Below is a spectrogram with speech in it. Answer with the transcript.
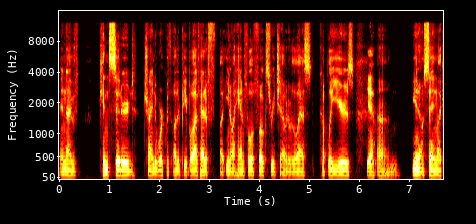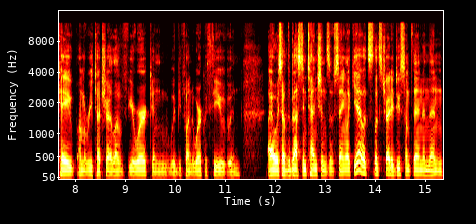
and I've considered trying to work with other people. I've had a, f- you know, a handful of folks reach out over the last couple of years, Yeah. um, you know, saying like, "Hey, I'm a retoucher. I love your work, and would be fun to work with you." And I always have the best intentions of saying like, yeah, let's let's try to do something, and then,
